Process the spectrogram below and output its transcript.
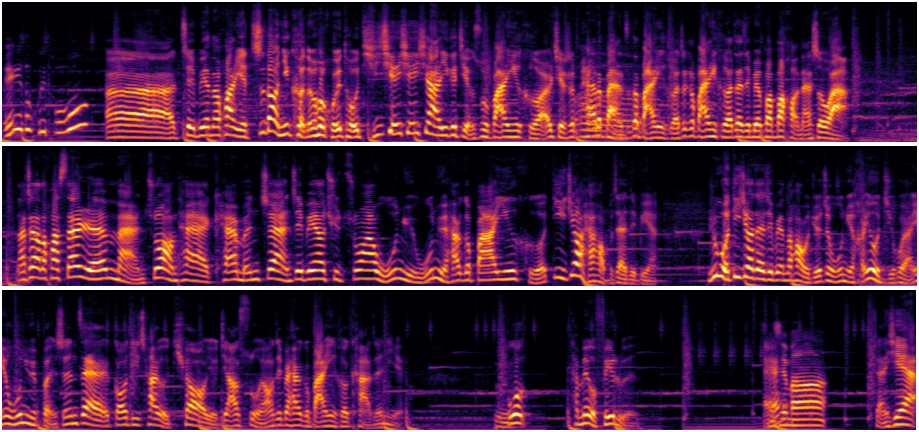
哎，他回头。呃，这边的话也知道你可能会回头，提前先下一个减速八音盒，而且是拍了板子的八音盒。这个八音盒在这边帮帮好难受啊。那这样的话，三人满状态开门战，这边要去抓舞女，舞女还有个八音盒，地窖还好不在这边。如果地窖在这边的话，我觉得这舞女很有机会啊，因为舞女本身在高低差有跳有加速，然后这边还有个八音盒卡着你。不过他没有飞轮，闪现吗？闪现，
